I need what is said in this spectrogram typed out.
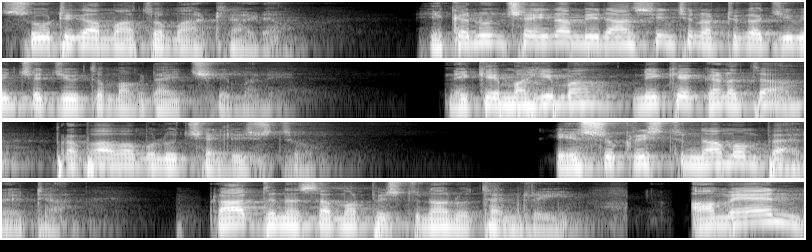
సూటిగా మాతో మాట్లాడాం ఇక నుంచైనా మీరు ఆశించినట్టుగా జీవించే జీవితం మాకు దయచేయమని. నీకే మహిమ నీకే ఘనత ప్రభావములు చెల్లిస్తూ. యేసుక్రీస్తు నామం పేరట ప్రార్థన సమర్పిస్తున్నాను తండ్రి. ఆమెన్.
